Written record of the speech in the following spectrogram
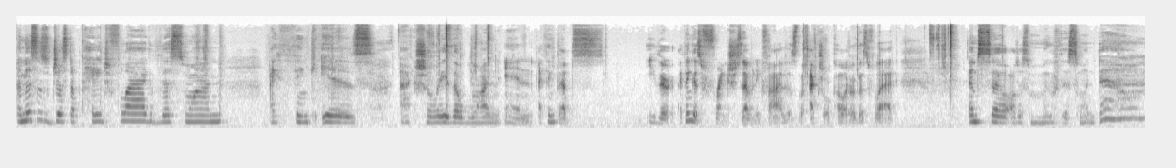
and this is just a page flag. This one I think is actually the one in, I think that's either, I think it's French 75. That's the actual color of this flag. And so I'll just move this one down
